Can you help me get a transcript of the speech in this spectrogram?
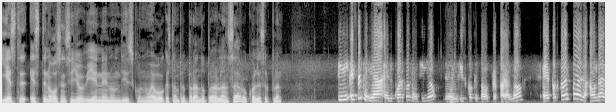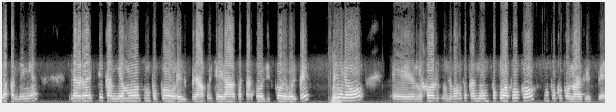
¿Y este, este nuevo sencillo viene en un disco nuevo que están preparando para lanzar o cuál es el plan? Sí, este sería el cuarto sencillo del disco que estamos preparando. Eh, por toda esta la onda de la pandemia, la verdad es que cambiamos un poco el plan porque era sacar todo el disco de golpe, pero eh, mejor lo vamos sacando un poco a poco, un poco con más, este,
